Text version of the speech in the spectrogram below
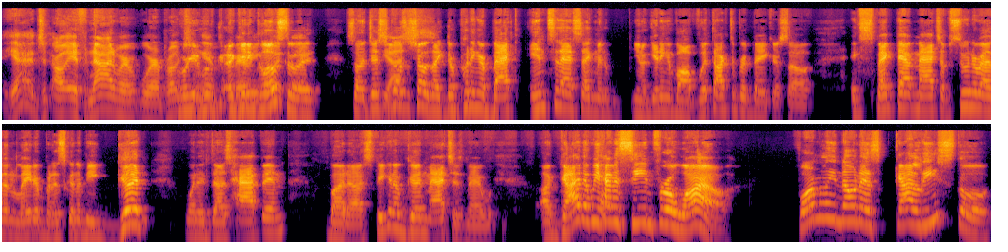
Yeah. It's, oh, if not, we're we're approaching. we're, we're getting close quickly. to it. So it just goes to show like they're putting her back into that segment, you know, getting involved with Dr. Britt Baker. So expect that matchup sooner rather than later, but it's going to be good when it does happen. But uh speaking of good matches, man, a guy that we haven't seen for a while, formerly known as Kalisto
